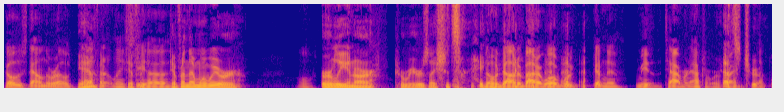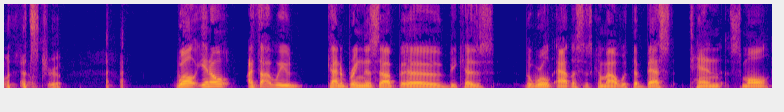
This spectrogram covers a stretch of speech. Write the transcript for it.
goes down the road. Yeah, definitely. Different, see, uh, different than when we were oh. early in our careers, I should say. no doubt about it. Well, we're going to meet at the tavern afterwards. That's right? true. That's true. well, you know, I thought we would kind of bring this up uh, because the World Atlas has come out with the best 10 small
